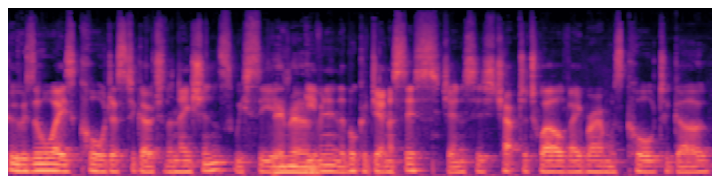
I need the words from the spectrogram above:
who has always called us to go to the nations. We see it Amen. even in the book of Genesis, Genesis chapter 12, Abraham was called to go.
